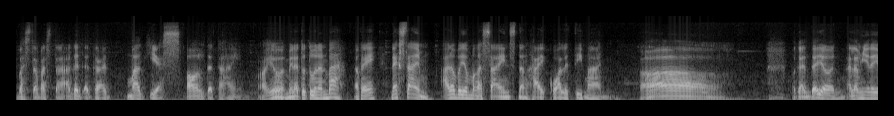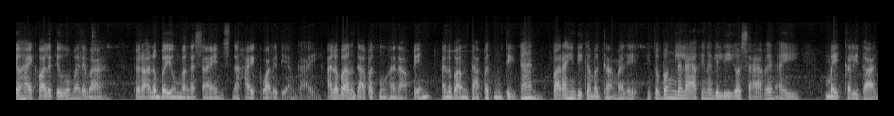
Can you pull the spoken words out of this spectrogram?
basta-basta, agad-agad mag-yes all the time. Ayun, may natutunan ba? Okay? Next time, ano ba yung mga signs ng high quality man? Ah, maganda yon. Alam niyo na yung high quality woman, di ba? Pero ano ba yung mga signs na high quality ang guy? Ano ba ang dapat mong hanapin? Ano ba ang dapat mong tignan? Para hindi ka magkamali. Ito bang lalaki na liligaw sa akin ay may kalidad?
